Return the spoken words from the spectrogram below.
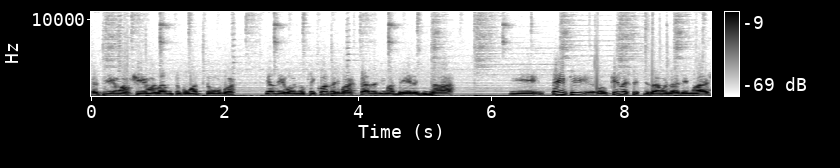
Já tive uma firma lá no Tucumatuba, já levou não sei quantas marcadas de madeira de lá, e sempre o que nós precisamos lá de mais,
